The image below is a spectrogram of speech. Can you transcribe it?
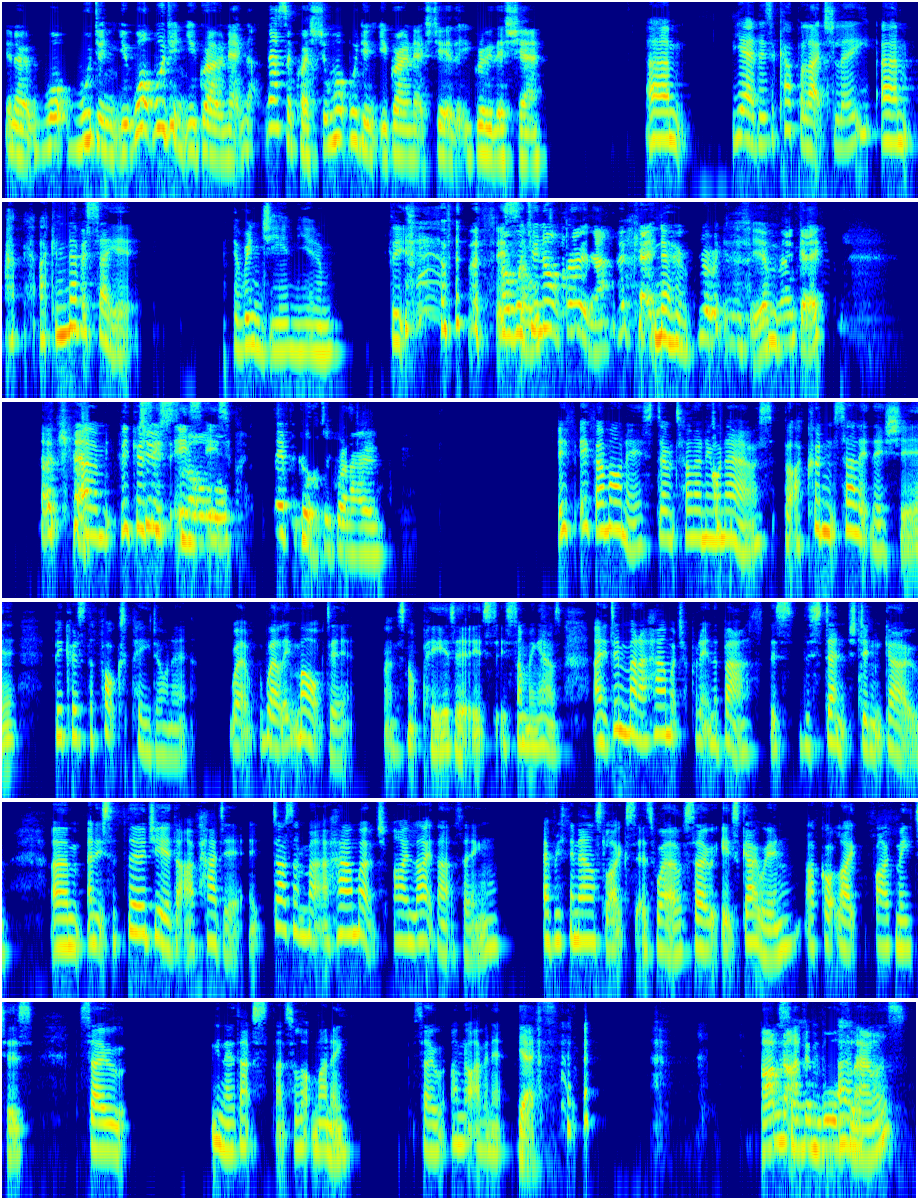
you know, what wouldn't you, what wouldn't you grow next? That's a question. What wouldn't you grow next year that you grew this year? Um, yeah, there's a couple actually. Um, I can never say it. Thuringianum. The, the Oh, would you not grow that? Okay. No. Beryllium. Okay. Okay. Um, because it's, it's, small, it's difficult to grow. if if I'm honest, don't tell anyone else. But I couldn't sell it this year because the fox peed on it. Well, well, it marked it. It's not pee, is it? It's it's something else. And it didn't matter how much I put it in the bath. This the stench didn't go. Um, and it's the third year that I've had it. It doesn't matter how much I like that thing. Everything else likes it as well. So it's going. I've got like five meters. So, you know, that's that's a lot of money. So I'm not having it. Yes. I'm not So, having wallflowers.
